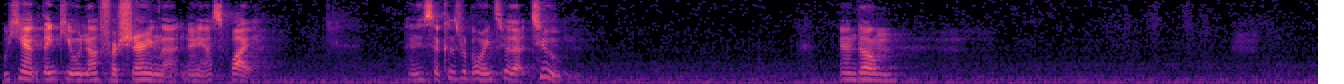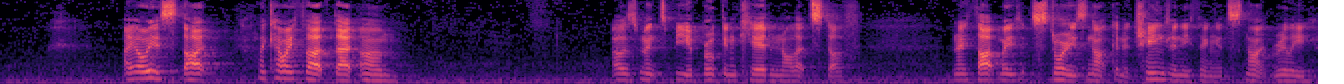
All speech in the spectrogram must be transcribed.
We can't thank you enough for sharing that. And I asked why. And he said, Because we're going through that too. And, um, I always thought, like how I thought that um, I was meant to be a broken kid and all that stuff. And I thought my story is not going to change anything. It's not really,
